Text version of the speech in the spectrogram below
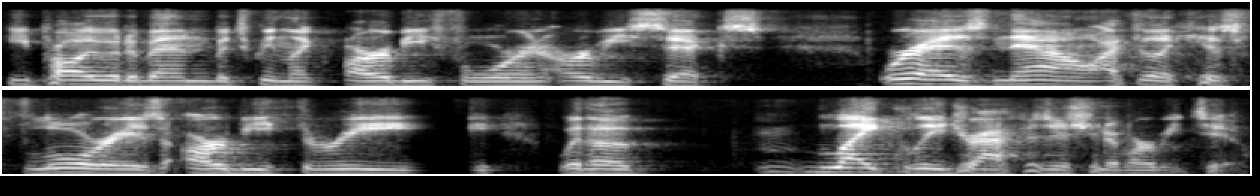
he probably would have been between like RB four and RB six. Whereas now I feel like his floor is RB three with a likely draft position of RB two.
